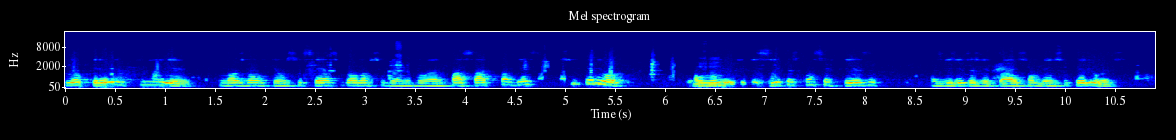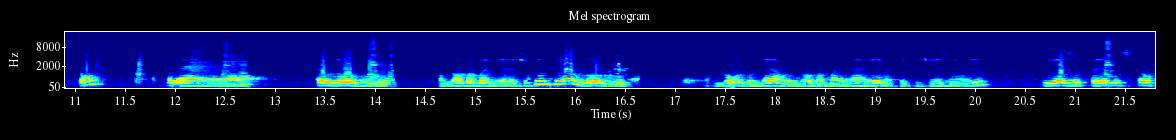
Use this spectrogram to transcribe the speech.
E eu creio que nós vamos ter um sucesso igual nós tivemos no ano passado, talvez superior. O número de visitas, com certeza, as visitas virtuais são bem superiores. Então, é, é o novo, a nova maneira de vender, o novo novo, né, o novo amanhã aí, né, que te dizem aí, e as empresas estão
